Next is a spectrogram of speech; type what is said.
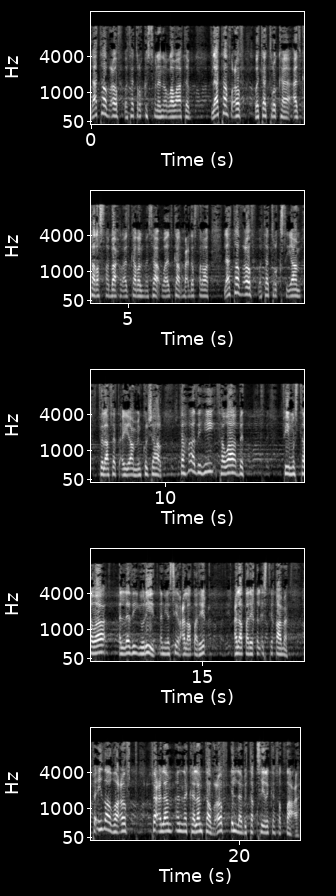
لا تضعف وتترك السنن الرواتب لا تضعف وتترك أذكار الصباح وأذكار المساء وأذكار بعد الصلوات لا تضعف وتترك صيام ثلاثة أيام من كل شهر. فهذه ثوابت في مستوى الذي يريد أن يسير على طريق على طريق الاستقامة. فإذا ضعفت فاعلم أنك لم تضعف إلا بتقصيرك في الطاعة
